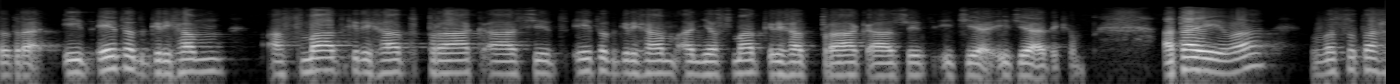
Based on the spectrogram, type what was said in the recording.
तत्र एतद् गृहम् अस्मात् गृहात् प्राक् आसीत् एतद् गृहम् अन्यस्मात् गृहात् प्राक् आसीत् इति इत्यादिकम् अत एव वस्तुतः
